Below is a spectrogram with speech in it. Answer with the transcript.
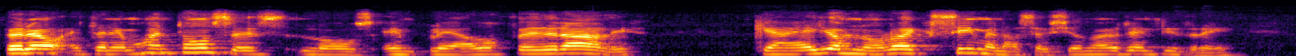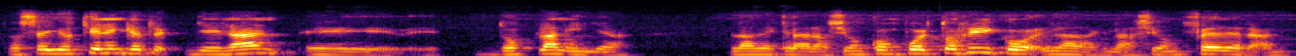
Pero eh, tenemos entonces los empleados federales que a ellos no lo eximen la sección 933. Entonces ellos tienen que llenar dos planillas, la declaración con Puerto Rico y la declaración federal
